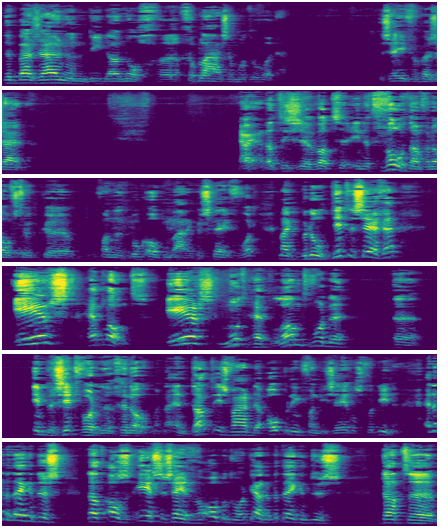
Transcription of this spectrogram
de bazuinen die dan nog uh, geblazen moeten worden. De zeven bazuinen. Nou ja, dat is uh, wat in het vervolg dan van hoofdstuk uh, van het boek Openbaring beschreven wordt. Maar ik bedoel dit te zeggen. Eerst het land. Eerst moet het land worden in bezit worden genomen. En dat is waar de opening van die zegels voor dienen. En dat betekent dus dat als het eerste zegel geopend wordt, ja, dat betekent dus dat uh,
